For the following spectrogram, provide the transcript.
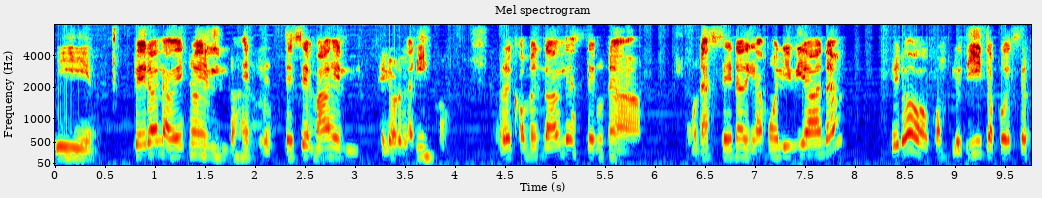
Y pero a la vez nos, enlentece más el, organismo. Recomendable hacer una, una cena, digamos, liviana, pero completita, puede ser,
